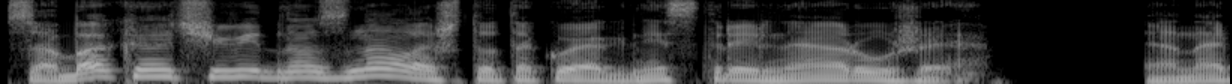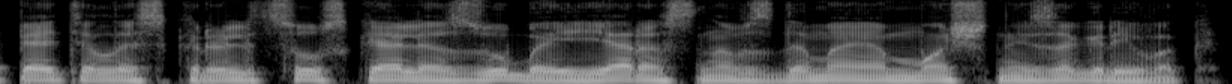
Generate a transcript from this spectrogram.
Собака, очевидно, знала, что такое огнестрельное оружие, она пятилась к крыльцу, скаля зубы и яростно вздымая мощный загривок.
